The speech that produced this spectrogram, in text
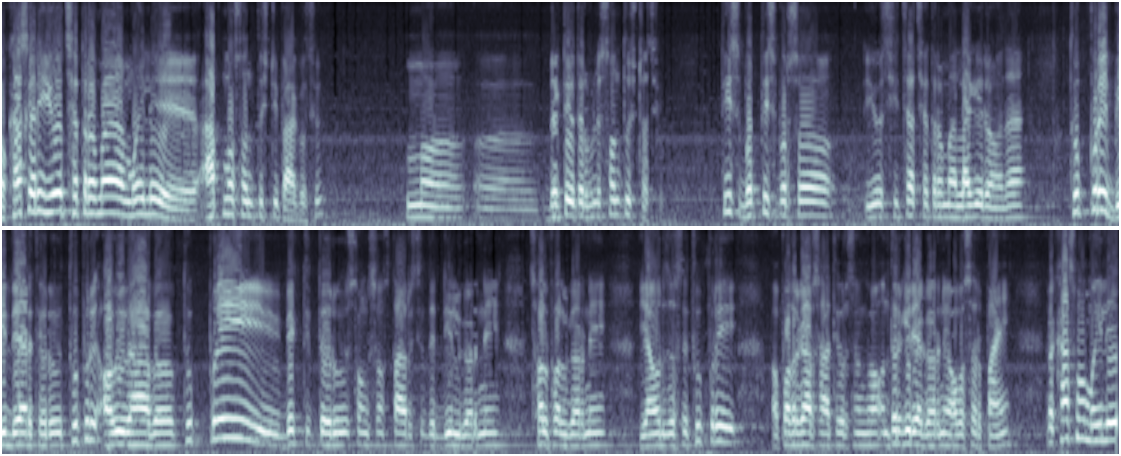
अब खास गरी यो क्षेत्रमा मैले आत्मसन्तुष्टि पाएको छु। म व्यक्तिगत रूपले सन्तुष्ट छु। तिस बत्तिस वर्ष यो शिक्षा क्षेत्रमा लागिरहँदा थुप्रै विद्यार्थीहरू थुप्रै अभिभावक थुप्रै व्यक्तित्वहरू सङ्घ संस्थाहरूसित डिल गर्ने छलफल गर्ने यहाँहरू जस्तै थुप्रै पत्रकार साथीहरूसँग अन्तर्क्रिया गर्ने अवसर पाएँ र खासमा मैले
